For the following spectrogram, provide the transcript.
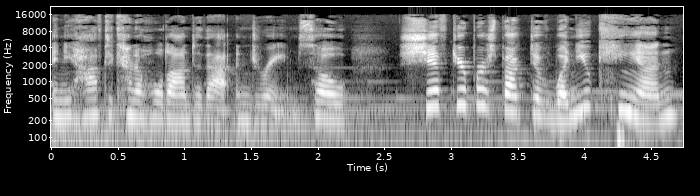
and you have to kind of hold on to that and dream. So shift your perspective when you can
